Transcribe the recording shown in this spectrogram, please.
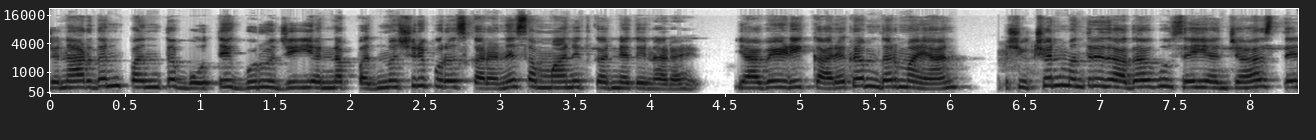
जनार्दन पंत बोते गुरुजी यांना पद्मश्री पुरस्काराने सन्मानित करण्यात येणार आहे. यावेळी कार्यक्रम दरम्यान शिक्षण मंत्री दादा भुसे यांच्या हस्ते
